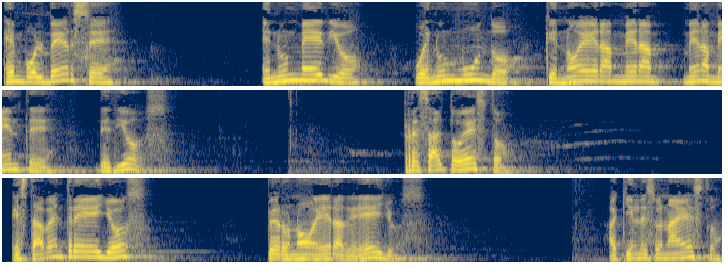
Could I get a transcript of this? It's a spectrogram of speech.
envolverse en un medio o en un mundo que no era meramente de Dios. Resalto esto. Estaba entre ellos, pero no era de ellos. ¿A quién le suena esto?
